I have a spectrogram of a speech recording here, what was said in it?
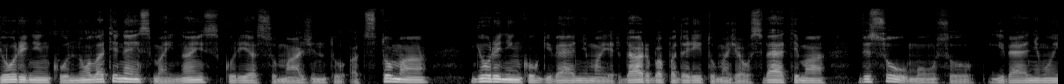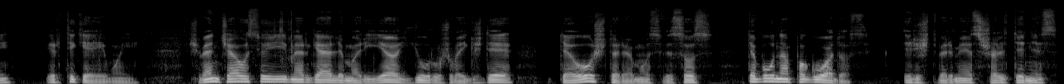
jūrininkų nuolatiniais mainais, kurie sumažintų atstumą, jūrininkų gyvenimą ir darbą padarytų mažiau svetimą visų mūsų gyvenimui ir tikėjimui. Švenčiausioji mergelė Marija, jūrų žvaigždė, te užtaria mus visus, te būna paguodos ir ištvermės šaltinis,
